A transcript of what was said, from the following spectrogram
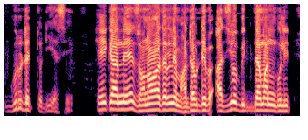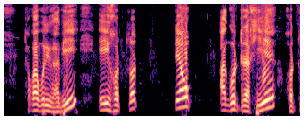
গুৰু দায়িত্ব দি আছে। সেইকাৰণে জনসাধাৰণে মাধৱদেৱ আজিও বিদ্যমান বুলি থকা বুলি ভাবি এই সত্ৰত তেওঁক আগত ৰাখিয়ে সত্ৰ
